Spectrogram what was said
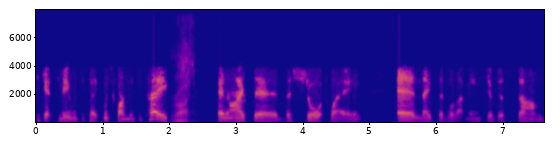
to get to me, would you take which one would you take? Right. And I said the short way, and they said, well, that means you're just um,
